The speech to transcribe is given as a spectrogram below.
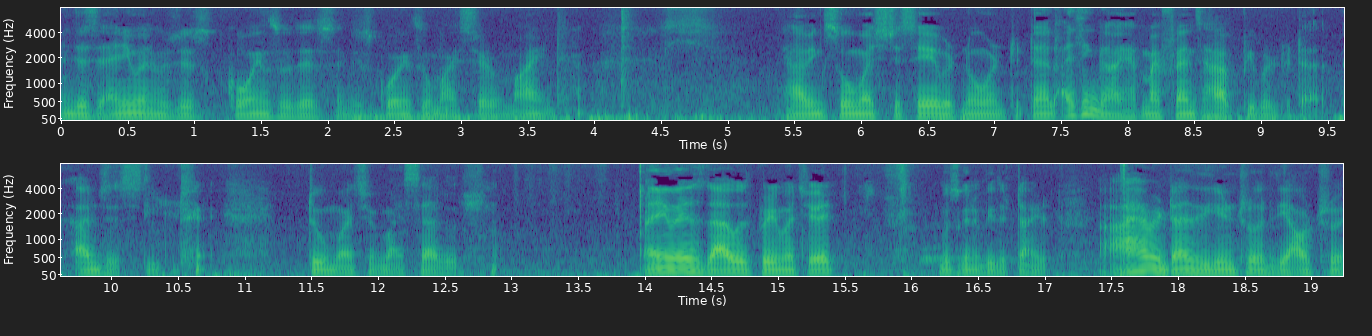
and just anyone who's just going through this and just going through my state of mind. Having so much to say but no one to tell. I think i have my friends have people to tell. I'm just too much of myself. Anyways that was pretty much it. Was to be the title. I haven't done the intro or the outro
